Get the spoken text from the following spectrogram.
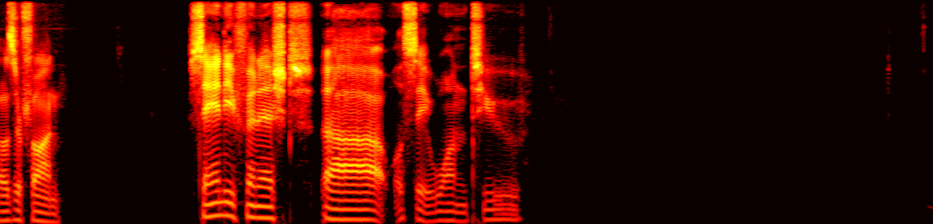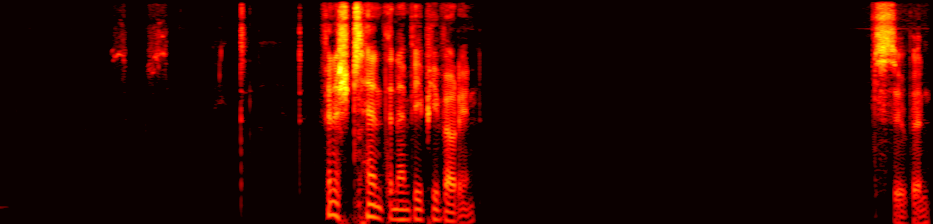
Those are fun. Sandy finished. Uh, let's see, one, two, finished tenth in MVP voting. Stupid.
